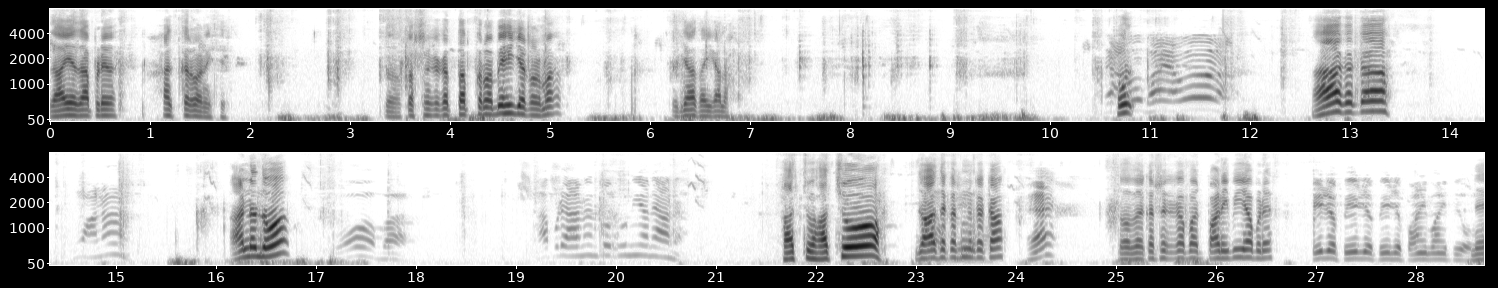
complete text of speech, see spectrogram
રાય જ આપણે હાથ કરવાની છે તો કૃષ્ણ કાકા તપ કરવા બેસી જાય ટણમાં તો જ્યાં થાય ચાલો હા કાકા આનંદ હો. આપણે આનંદ આનંદ. સાચું સાચું જા છે કૃષ્ણ કાકા. હે? તો હવે કૃષ્ણ કાકા પાસે પાણી પીએ આપણે. પીજો પીજો પીજો. પાણી પાણી પીવો. ને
